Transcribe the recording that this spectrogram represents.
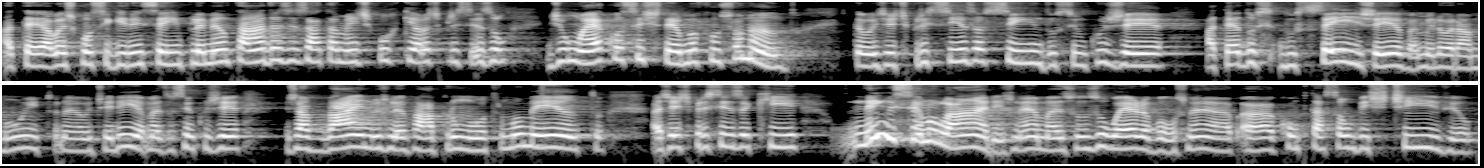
até elas conseguirem ser implementadas, exatamente porque elas precisam de um ecossistema funcionando. Então a gente precisa sim do 5G, até do, do 6G vai melhorar muito, né, eu diria, mas o 5G já vai nos levar para um outro momento. A gente precisa que nem os celulares, né, mas os wearables, né, a, a computação vestível,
